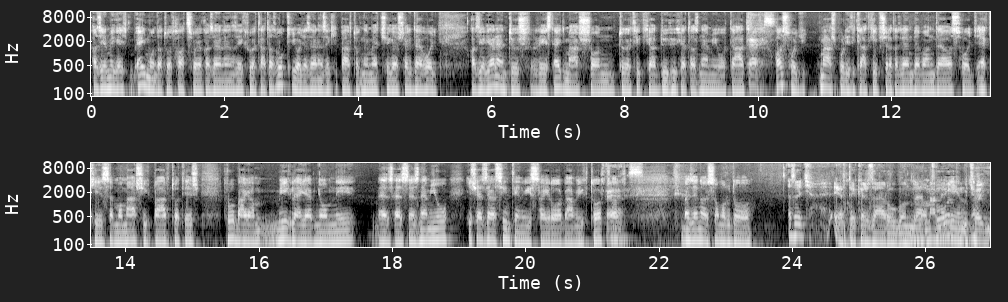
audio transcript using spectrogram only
azért még egy, egy mondatot hadd szóljak az ellenzékről. Tehát az oké, hogy az ellenzéki pártok nem egységesek, de hogy azért jelentős részt egymáson töltik ki a dühüket, az nem jó. Tehát az, hogy más politikát képviselek, az rendben van, de az, hogy ekészem a másik pártot, és próbáljam még lejjebb nyomni, ez, ez, ez nem jó, és ezzel szintén visszaír Orbán Viktor. Ez egy nagyon szomorú dolog. Ez egy értékes záró gondolat Nem, volt, én... úgyhogy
